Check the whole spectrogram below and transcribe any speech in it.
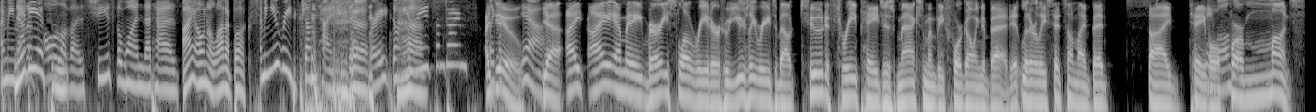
I mean, Maybe out of it's all m- of us, she's the one that has. I own a lot of books. I mean, you read sometimes, Jeff, right? Don't you uh-huh. read sometimes? I Like, do. yeah. Yeah. I, I am a very slow reader who usually reads about two to three pages maximum before going to bed. It literally sits on my bedside table, Table. for months.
